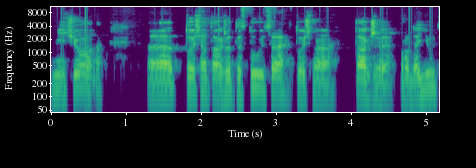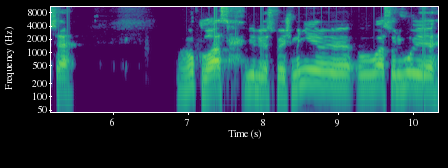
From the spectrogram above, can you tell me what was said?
нічого, е, точно так же тестуються, точно так же продаються. Ну, клас, Юлій Йосипович. Мені е, у вас у Львові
